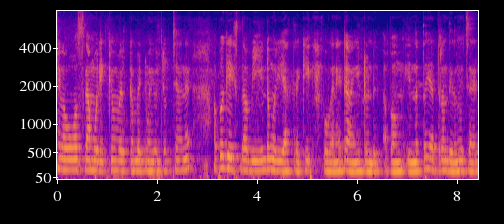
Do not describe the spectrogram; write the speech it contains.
ഹലോ അസ്സാം വലൈക്കും welcome back to my YouTube channel അപ്പോൾ ഗേസ് ദാ വീണ്ടും ഒരു യാത്രയ്ക്ക് പോകാനായിട്ട് ഇറങ്ങിയിട്ടുണ്ട്. അപ്പം ഇന്നത്തെ യാത്ര എന്തെന്ന് വെച്ചാൽ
